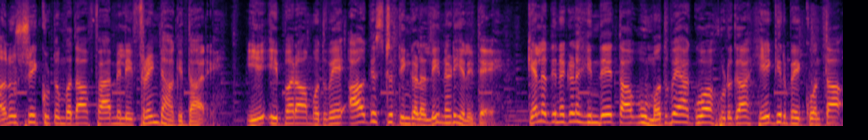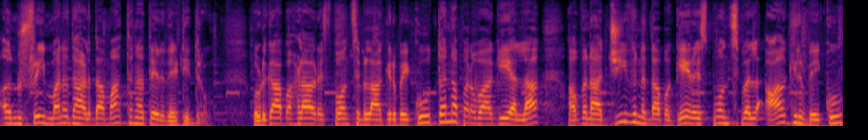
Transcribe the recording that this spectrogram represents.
ಅನುಶ್ರೀ ಕುಟುಂಬದ ಫ್ಯಾಮಿಲಿ ಫ್ರೆಂಡ್ ಆಗಿದ್ದಾರೆ. ಈ ಇಬ್ಬರ ಮದುವೆ ಆಗಸ್ಟ್ ತಿಂಗಳಲ್ಲಿ ನಡೆಯಲಿದೆ. ಕೆಲ ದಿನಗಳ ಹಿಂದೆ ತಾವು ಮದುವೆ ಆಗುವ ಹುಡುಗ ಹೇಗಿರಬೇಕು ಅಂತ ಅನುಶ್ರೀ ಮನದಾಳದ ಮಾತನ್ನ ತೆರೆದಿಟ್ಟಿದ್ರು ಹುಡುಗ ಬಹಳ ರೆಸ್ಪಾನ್ಸಿಬಲ್ ಆಗಿರಬೇಕು, ತನ್ನ ಪರವಾಗಿ ಅಲ್ಲ, ಅವನ ಜೀವನದ ಬಗ್ಗೆ ರೆಸ್ಪಾನ್ಸಿಬಲ್ ಆಗಿರಬೇಕು,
